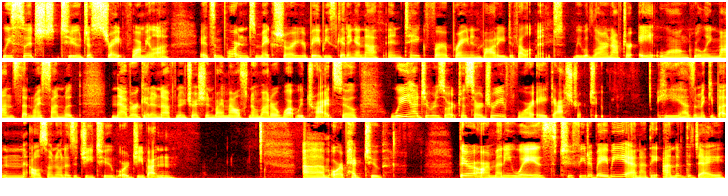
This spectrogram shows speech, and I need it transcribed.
we switched to just straight formula. It's important to make sure your baby's getting enough intake for brain and body development. We would learn after eight long, grueling months that my son would never get enough nutrition by mouth no matter what we tried, so we had to resort to surgery for a gastric tube. He has a Mickey button, also known as a G tube or G button, um, or a peg tube. There are many ways to feed a baby, and at the end of the day,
